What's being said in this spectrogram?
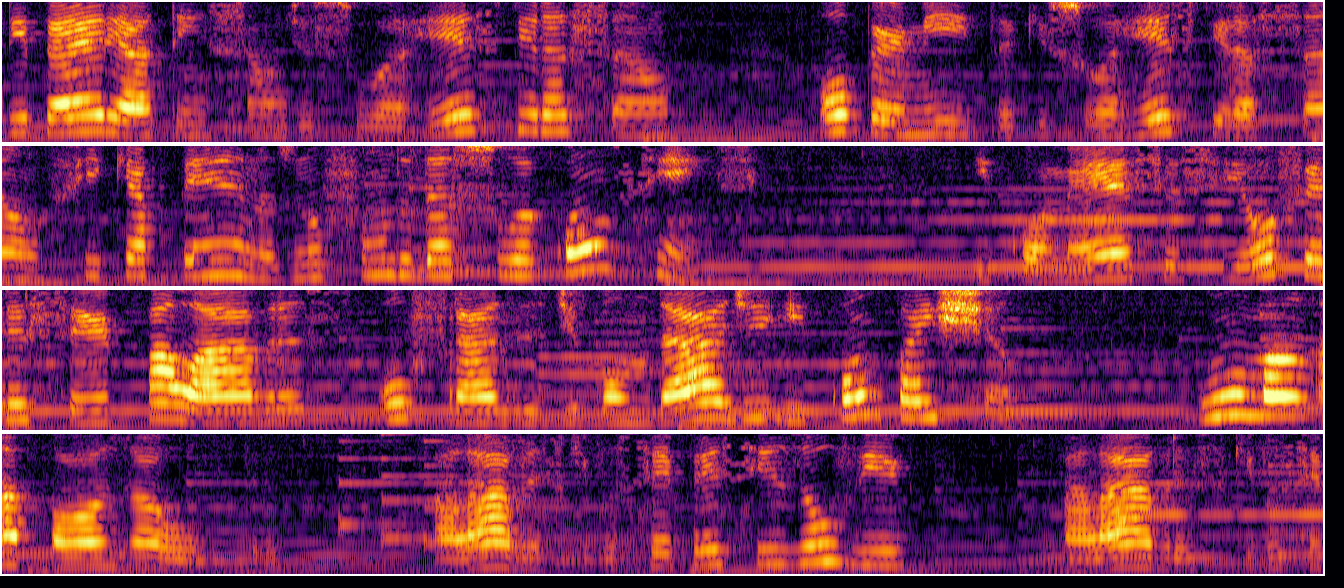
libere a atenção de sua respiração ou permita que sua respiração fique apenas no fundo da sua consciência e comece a se oferecer palavras ou frases de bondade e compaixão, uma após a outra. Palavras que você precisa ouvir palavras que você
